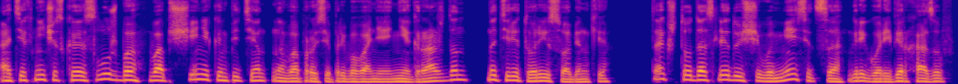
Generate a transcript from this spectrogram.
а техническая служба вообще некомпетентна в вопросе пребывания неграждан на территории Собинки. Так что до следующего месяца, Григорий Верхазов,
